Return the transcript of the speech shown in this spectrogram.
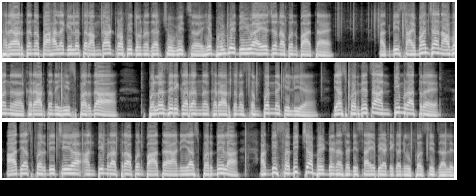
खऱ्या अर्थानं पाहायला गेलं तर आमदार ट्रॉफी दोन हजार चोवीसचं हे भव्य दिव्य आयोजन आपण पाहताय. अगदी साहेबांच्या नावानं खऱ्या अर्थानं ही स्पर्धा पलसदरीकरांना खऱ्या अर्थानं संपन्न केली आहे. या स्पर्धेचा अंतिम रात्र आहे. आज या स्पर्धेची अंतिम रात्र आपण पाहत आहे आणि या स्पर्धेला अगदी सदिच्छा भेट देण्यासाठी साहेब या ठिकाणी उपस्थित झालेत.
